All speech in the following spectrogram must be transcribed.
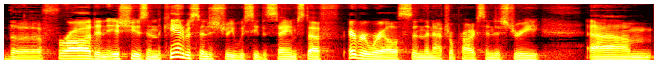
the fraud and issues in the cannabis industry, we see the same stuff everywhere else in the natural products industry. Um,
